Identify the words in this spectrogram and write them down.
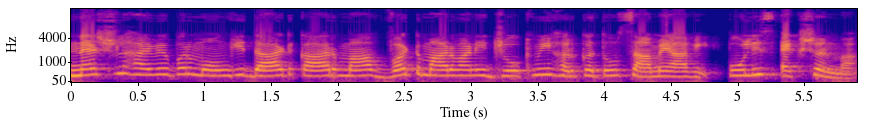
નેશનલ હાઈવે પર મોંઘી દાટ કારમાં વટ મારવાની જોખમી હરકતો સામે આવી પોલીસ એક્શનમાં.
